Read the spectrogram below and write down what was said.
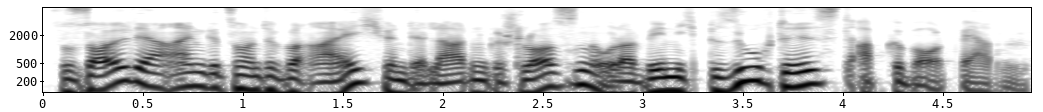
So soll der eingezäunte Bereich, wenn der Laden geschlossen oder wenig besucht ist, abgebaut werden.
